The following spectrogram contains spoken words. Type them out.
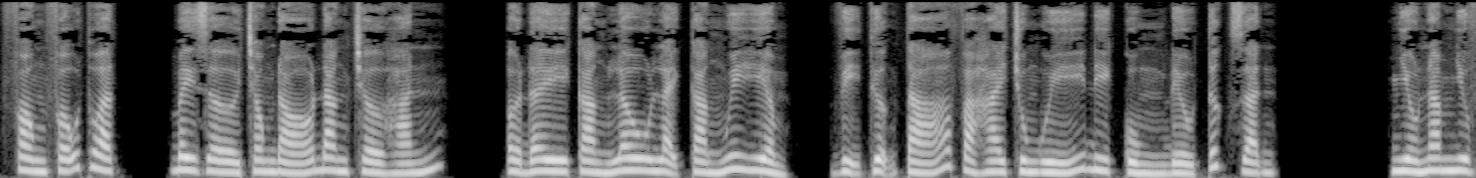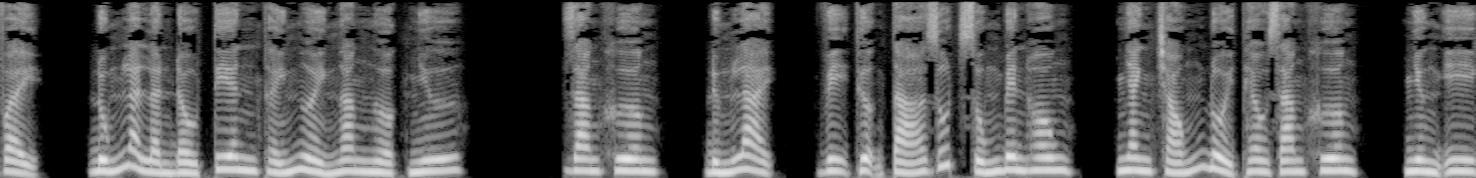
Phòng phẫu thuật, bây giờ trong đó đang chờ hắn. Ở đây càng lâu lại càng nguy hiểm, vị thượng tá và hai trung úy đi cùng đều tức giận. Nhiều năm như vậy, đúng là lần đầu tiên thấy người ngang ngược như Giang Khương, đứng lại, vị thượng tá rút súng bên hông, nhanh chóng đuổi theo Giang Khương, nhưng y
